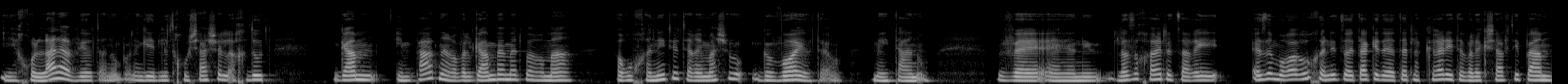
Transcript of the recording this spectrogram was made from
היא יכולה להביא אותנו, בוא נגיד, לתחושה של אחדות, גם עם פרטנר, אבל גם באמת ברמה הרוחנית יותר, עם משהו גבוה יותר. מאיתנו. ואני לא זוכרת לצערי איזה מורה רוחנית זו הייתה כדי לתת לה קרדיט, אבל הקשבתי פעם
